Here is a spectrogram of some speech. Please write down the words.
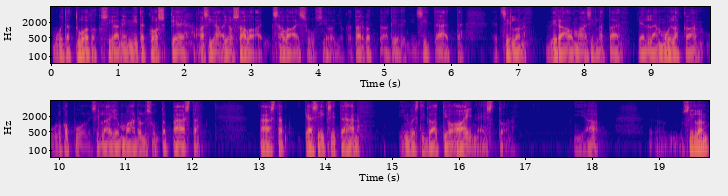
muita tuotoksia, niin niitä koskee asia-ajosalaisuus, joka tarkoittaa tietenkin sitä, että, että silloin viranomaisilla tai kellään muillakaan ulkopuolisilla ei ole mahdollisuutta päästä, päästä käsiksi tähän investigaatioaineistoon. Ja silloin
